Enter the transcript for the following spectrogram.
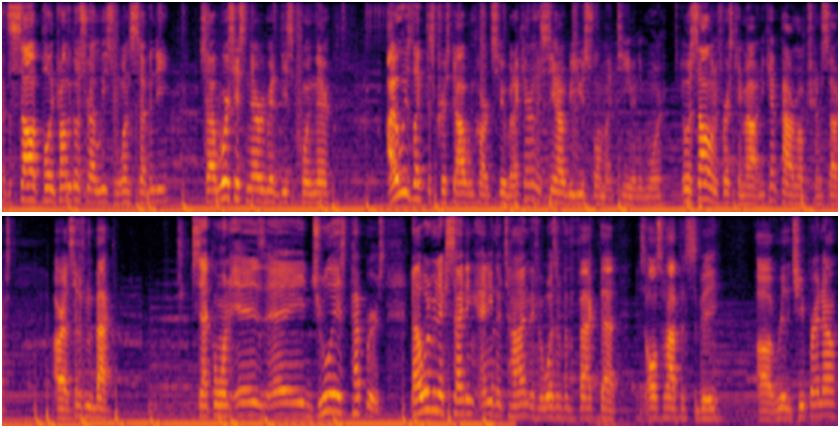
That's a solid pull. He probably goes for at least 170. So at worst case scenario, we made a decent coin there. I always like this Chris Godwin card too, but I can't really see how it would be useful on my team anymore. It was solid when it first came out, and you can't power him up, which kind of sucks. All right, let's hit it from the back. Second one is a Julius Peppers. Now, that would have been exciting any other time if it wasn't for the fact that this also happens to be uh, really cheap right now.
